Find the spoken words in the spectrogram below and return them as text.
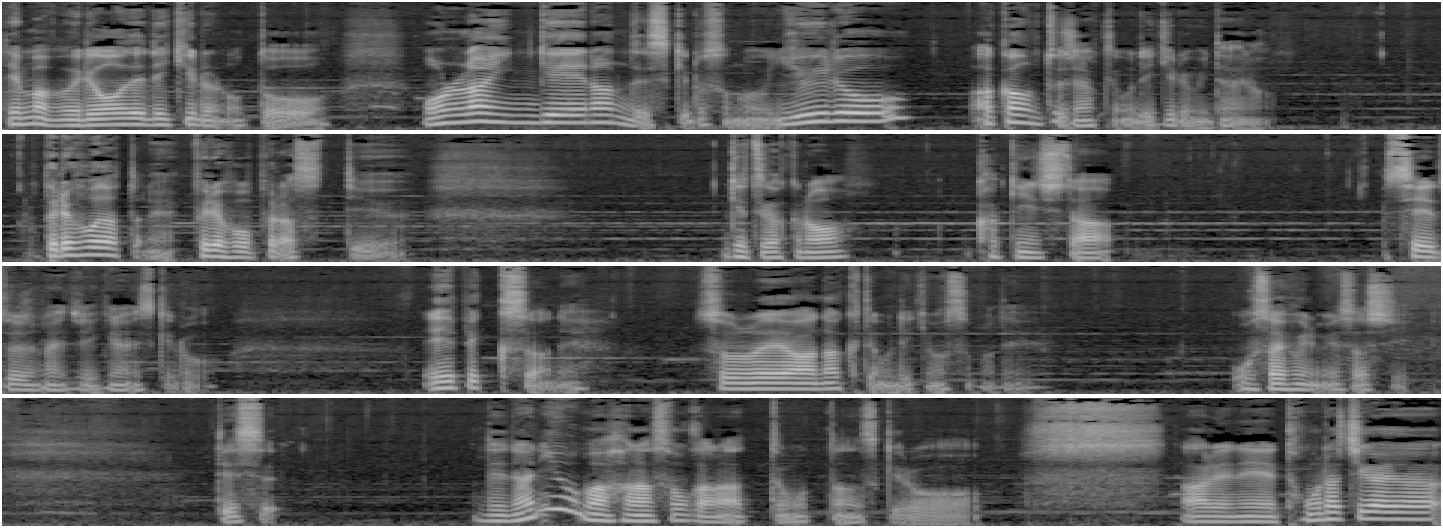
でまあ無料でできるのとオンラインゲーなんですけどその有料アカウントじゃなくてもできるみたいな。プレフォーだとね。プレフォープラスっていう月額の課金した制度じゃないといけないですけど APEX はねそれはなくてもできますので。お財布にも優しいです。で何をまあ話そうかなって思ったんですけどあれね友達が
